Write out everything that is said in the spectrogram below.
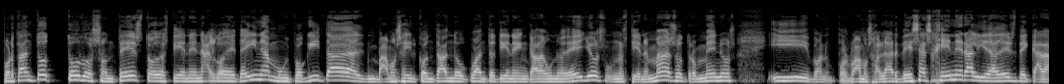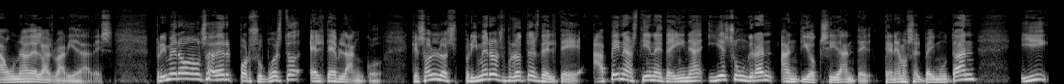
Por tanto, todos son tés, todos tienen algo de teína, muy poquita. Vamos a ir contando cuánto tienen cada uno de ellos. Unos tienen más, otros menos. Y bueno, pues vamos a hablar de esas generalidades de cada una de las variedades. Primero vamos a ver, por supuesto, el té blanco, que son los primeros brotes del té. Apenas tiene teína y es un gran antioxidante. Tenemos el peimután y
